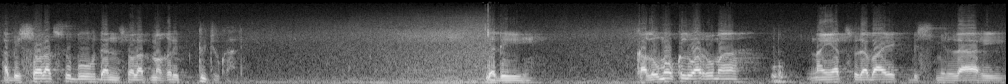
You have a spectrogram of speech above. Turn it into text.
habis sholat subuh dan sholat maghrib tujuh kali. Jadi kalau mau keluar rumah nayat sudah baik Bismillahi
